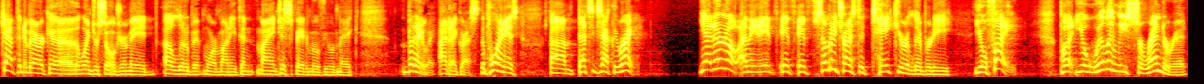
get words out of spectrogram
Captain America The Winter Soldier made a little bit more money than my anticipated movie would make. But anyway, I digress. The point is, um, that's exactly right. Yeah, no, no. I mean, if, if, if somebody tries to take your liberty, you'll fight, but you'll willingly surrender it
